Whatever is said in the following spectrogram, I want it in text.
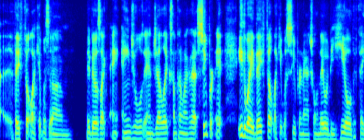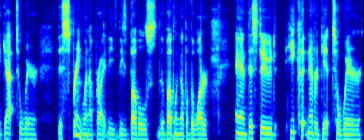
Uh, they felt like it was. Um, maybe it was like angels, angelic, something like that. Super. It, either way, they felt like it was supernatural, and they would be healed if they got to where this spring went up. Right, these these bubbles, the bubbling up of the water, and this dude, he could never get to where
